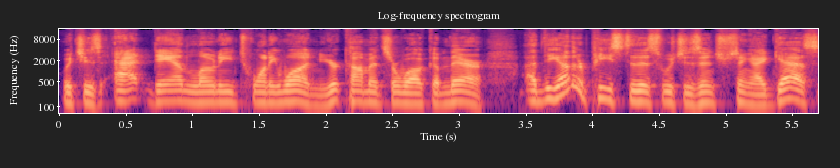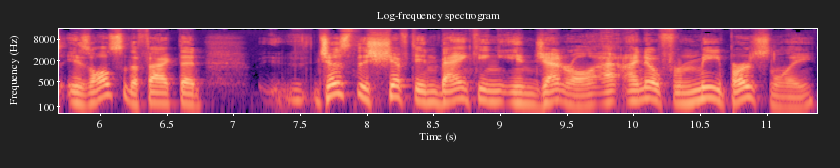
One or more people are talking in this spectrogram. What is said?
which is at DanLoney21. Your comments are welcome there. Uh, the other piece to this, which is interesting, I guess, is also the fact that just the shift in banking in general. I, I know for me personally,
